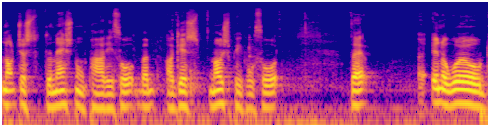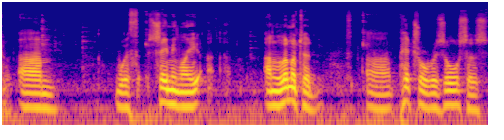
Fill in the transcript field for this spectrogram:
not just the National Party thought, but I guess most people thought that in a world um, with seemingly unlimited uh, petrol resources,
